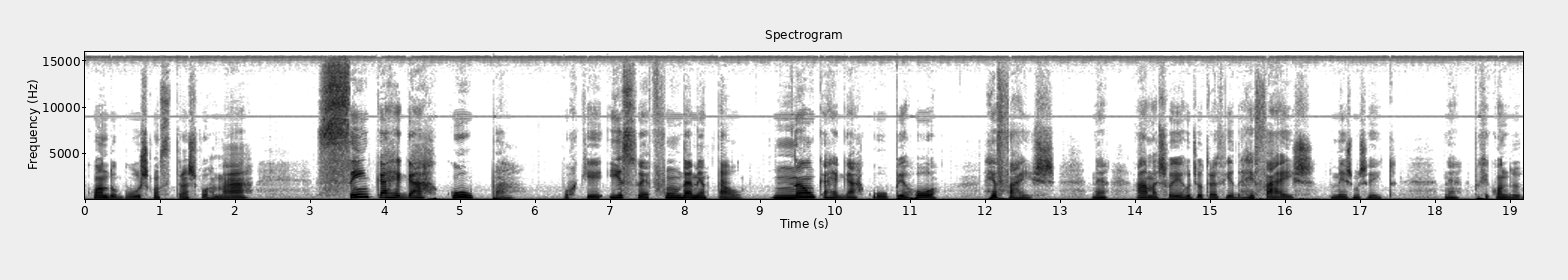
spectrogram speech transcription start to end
quando buscam se transformar sem carregar culpa porque isso é fundamental. Não carregar culpa. Errou, refaz. Né? Ah, mas foi erro de outra vida, refaz do mesmo jeito. Né? Porque quando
